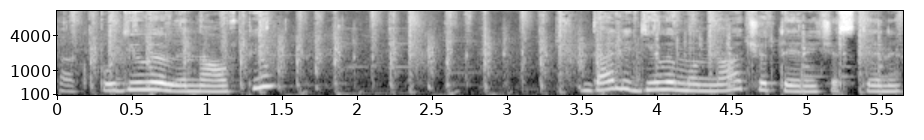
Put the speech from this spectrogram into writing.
Так, поділили навпіл. Далі ділимо на 4 частини.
